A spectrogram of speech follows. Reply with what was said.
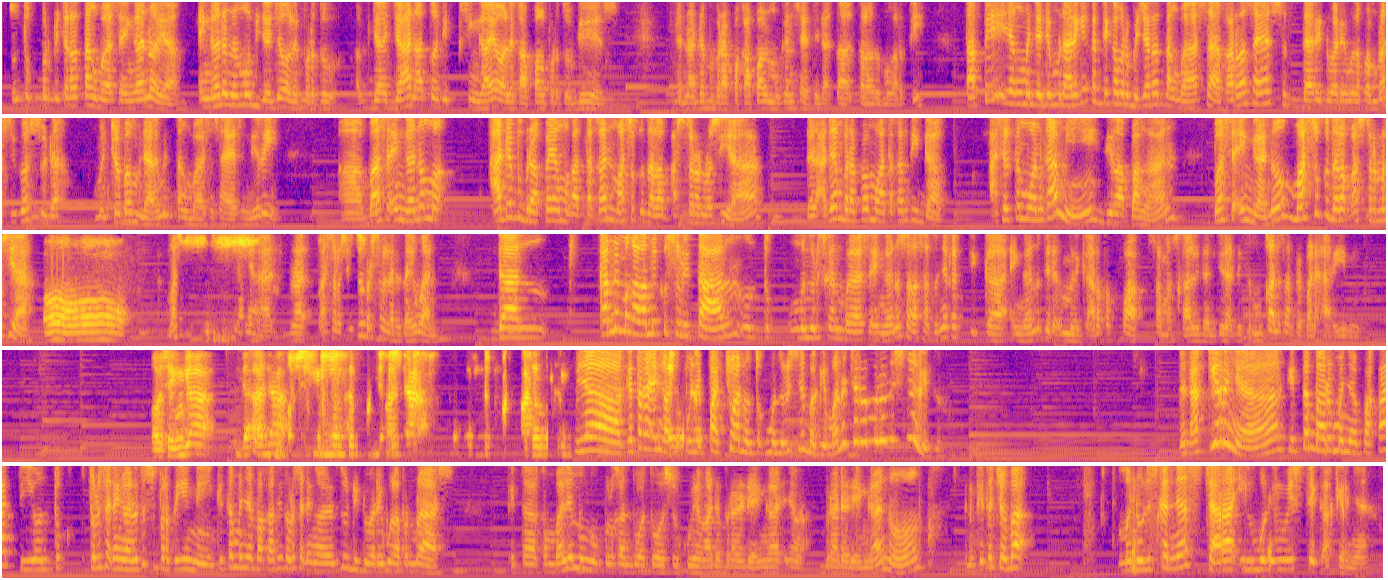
untuk berbicara tentang bahasa Enggano ya, Enggano memang dijajah oleh Portu jajahan atau disinggahi oleh kapal Portugis. Dan ada beberapa kapal mungkin saya tidak terlalu mengerti. Tapi yang menjadi menariknya ketika berbicara tentang bahasa, karena saya dari 2018 juga sudah mencoba mendalami tentang bahasa saya sendiri. Uh, bahasa Enggano ada beberapa yang mengatakan masuk ke dalam astronosia dan ada yang beberapa mengatakan tidak. Hasil temuan kami di lapangan, bahasa Enggano masuk ke dalam astronosia. Oh. Masuk ya, astronosia itu berasal dari Taiwan. Dan kami mengalami kesulitan untuk menuliskan bahasa Enggano salah satunya ketika Enggano tidak memiliki artefak sama sekali dan tidak ditemukan sampai pada hari ini. Oh sehingga tidak ada Ya kita kayak nggak punya pacuan untuk menulisnya bagaimana cara menulisnya gitu. Dan akhirnya kita baru menyepakati untuk tulisan Enggano itu seperti ini. Kita menyepakati tulisan Enggano itu di 2018 kita kembali mengumpulkan tua-tua suku yang ada berada di Engga, yang berada di Enggano dan kita coba menuliskannya secara ilmu linguistik akhirnya.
